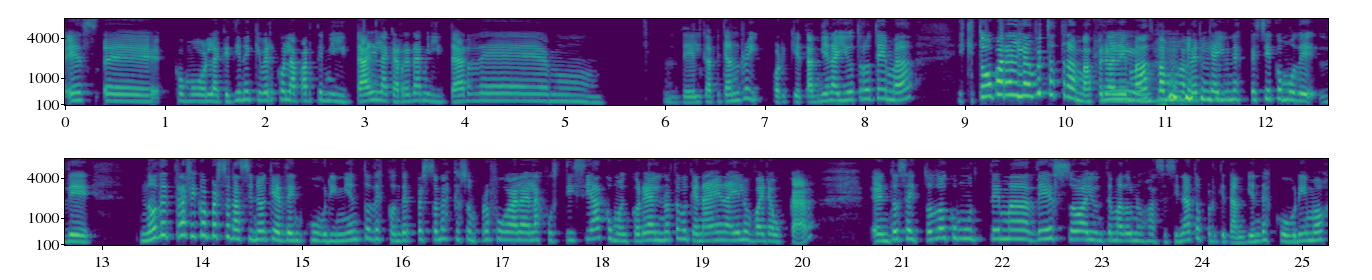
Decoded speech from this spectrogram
es eh, como la que tiene que ver con la parte militar y la carrera militar de, mm, del Capitán Rey, porque también hay otro tema, es que todo paralelo en muchas tramas, pero además vamos a ver que hay una especie como de, de, no de tráfico de personas, sino que de encubrimiento, de esconder personas que son prófugas de la justicia, como en Corea del Norte, porque nadie, nadie los va a ir a buscar. Entonces hay todo como un tema de eso, hay un tema de unos asesinatos, porque también descubrimos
